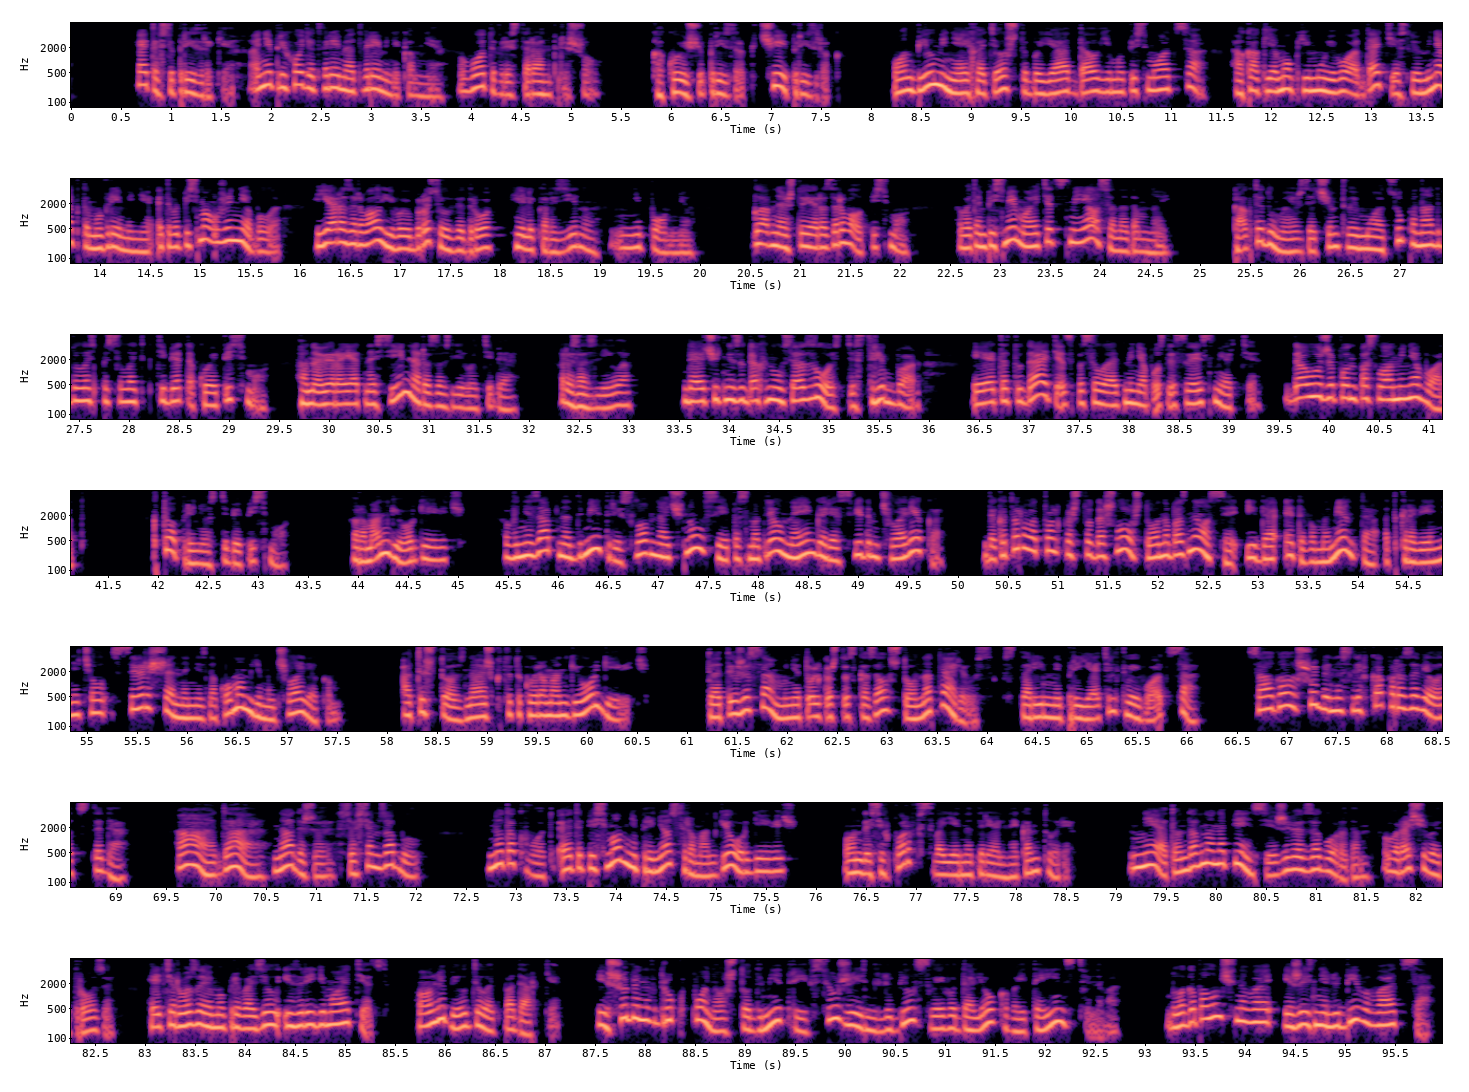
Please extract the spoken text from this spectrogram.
Это все призраки. Они приходят время от времени ко мне. Вот и в ресторан пришел. Какой еще призрак? Чей призрак? Он бил меня и хотел, чтобы я отдал ему письмо отца. А как я мог ему его отдать, если у меня к тому времени этого письма уже не было? Я разорвал его и бросил в ведро или корзину, не помню. Главное, что я разорвал письмо. В этом письме мой отец смеялся надо мной. Как ты думаешь, зачем твоему отцу понадобилось посылать к тебе такое письмо? Оно, вероятно, сильно разозлило тебя. Разозлило. Да я чуть не задохнулся от злости, стрибар. И это туда отец посылает меня после своей смерти. Да лучше бы он послал меня в ад. Кто принес тебе письмо? Роман Георгиевич. Внезапно Дмитрий словно очнулся и посмотрел на Игоря с видом человека, до которого только что дошло, что он обознался и до этого момента откровенничал с совершенно незнакомым ему человеком. «А ты что, знаешь, кто такой Роман Георгиевич?» «Да ты же сам мне только что сказал, что он нотариус, старинный приятель твоего отца». Солгал Шубин и слегка порозовел от стыда. «А, да, надо же, совсем забыл. Ну так вот, это письмо мне принес Роман Георгиевич. Он до сих пор в своей нотариальной конторе. Нет, он давно на пенсии, живет за городом, выращивает розы. Эти розы ему привозил из Риги мой отец. Он любил делать подарки. И Шубин вдруг понял, что Дмитрий всю жизнь любил своего далекого и таинственного, благополучного и жизнелюбивого отца.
